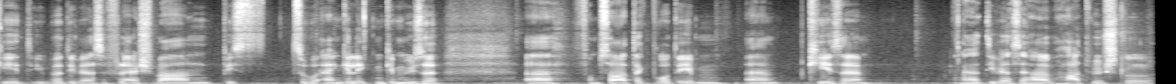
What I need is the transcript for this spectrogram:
geht über diverse Fleischwaren bis zu eingelegtem Gemüse, äh, vom Sauerteigbrot eben, äh, Käse, äh, diverse Hartwürstel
